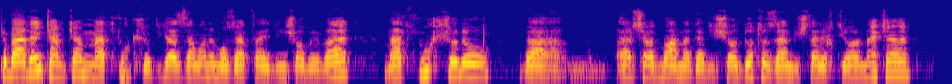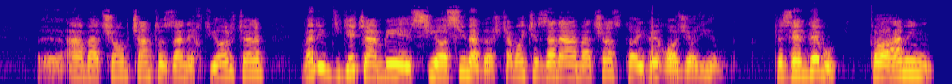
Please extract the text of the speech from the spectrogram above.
که بعدا کم کم متروک شد. دیگه از زمان مظفر شاه به بعد متروک شد و و هر شاید محمد علی شاه دو تا زن بیشتر اختیار نکرد احمد شام چند تا زن اختیار کرد ولی دیگه جنبه سیاسی نداشت. کما که زن احمد شاه از طایفه قاجاریه بود که زنده بود. تا همین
